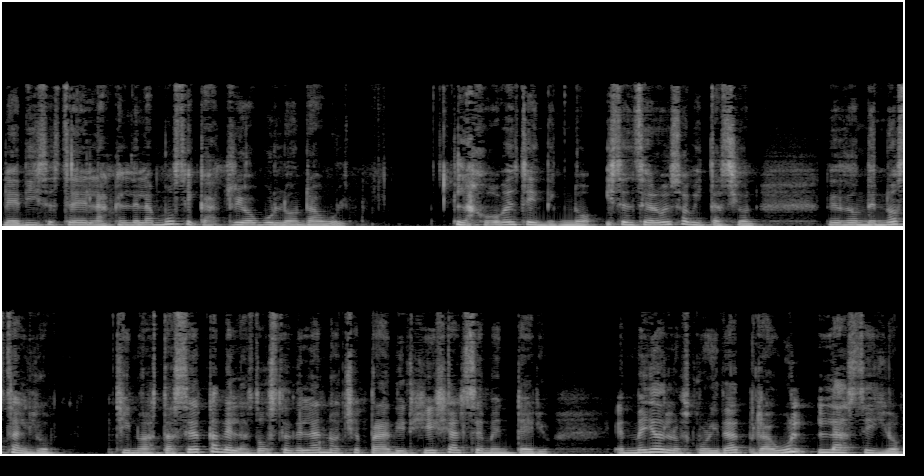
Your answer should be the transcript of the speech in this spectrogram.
le dice ser el ángel de la música? rió Bulón Raúl. La joven se indignó y se encerró en su habitación, de donde no salió, sino hasta cerca de las doce de la noche para dirigirse al cementerio. En medio de la oscuridad, Raúl la siguió.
